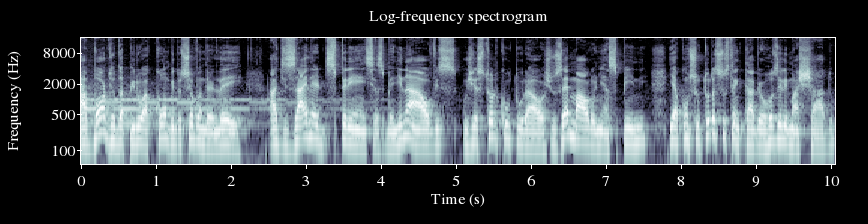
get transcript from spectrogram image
A bordo da perua Kombi do seu Vanderlei, a designer de experiências Melina Alves, o gestor cultural José Mauro Niaspini e a consultora sustentável Roseli Machado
